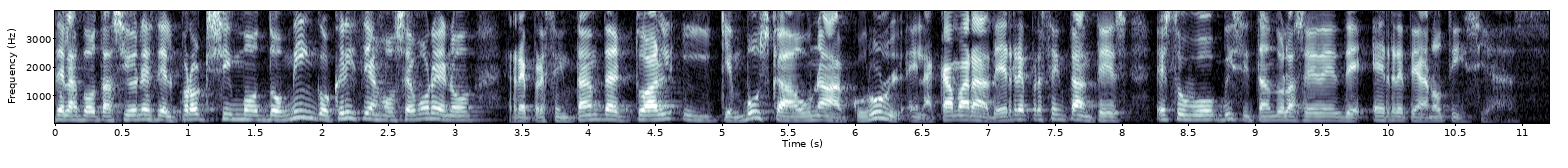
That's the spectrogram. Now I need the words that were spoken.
de las votaciones del próximo domingo, Cristian José Moreno, representante actual y quien busca una curul en la Cámara de Representantes, estuvo visitando la sede de RTA Noticias.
